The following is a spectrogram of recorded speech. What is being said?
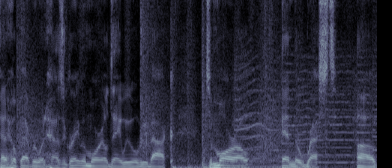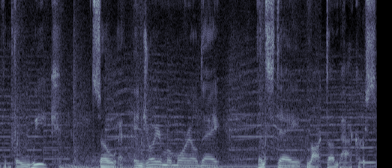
And I hope everyone has a great Memorial Day. We will be back tomorrow and the rest of the week. So enjoy your Memorial Day and stay locked on Packers.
